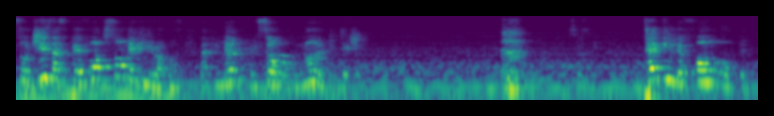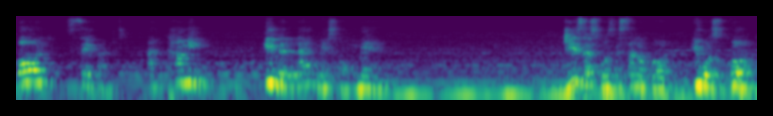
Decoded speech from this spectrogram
So Jesus performed so many miracles that he made himself of no reputation. Excuse me. Taking the form of a bond servant and coming in the likeness of man. Jesus was the Son of God. He was God.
